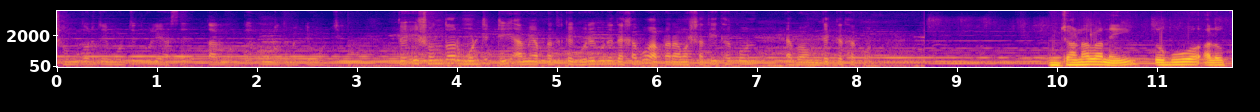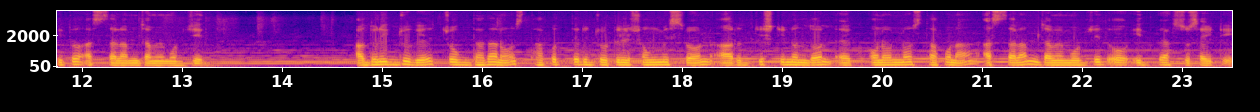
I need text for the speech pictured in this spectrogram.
সুন্দর যে মসজিদগুলি আছে, তার মধ্যে অন্যতম একটি মসজিদ। তো এই সুন্দর মসজিদটি আমি আপনাদেরকে ঘুরে ঘুরে দেখাবো। আপনারা আমার সাথেই থাকুন এবং দেখতে থাকুন। জানালা নেই, তবুও আলোকিত আসসালাম জামে মসজিদ। আধুনিক যুগে চোখ ধাঁধানো স্থাপত্যের জটিল সংমিশ্রণ আর দৃষ্টিনন্দন এক অনন্য স্থাপনা আসসালাম জামে মসজিদ ও ঈদগাহ সোসাইটি।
